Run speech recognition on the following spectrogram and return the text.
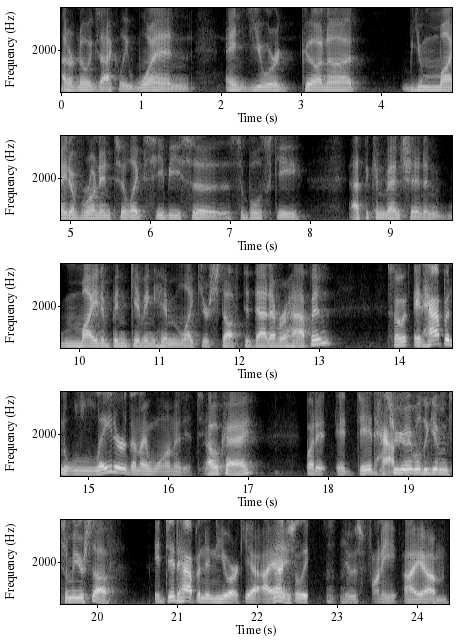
I don't know exactly when, and you were gonna you might have run into like CB Cebulski at the convention and might have been giving him like your stuff. Did that ever happen? so it, it happened later than i wanted it to Okay. but it it did happen. So you're able to give him some of your stuff. it did happen in New York. Yeah, I Nice. actually it was funny. I um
